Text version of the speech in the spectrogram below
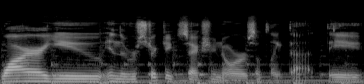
why are you in the restricted section or something like that?" They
